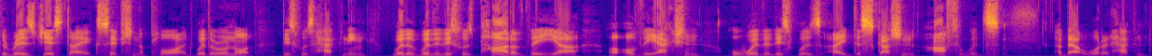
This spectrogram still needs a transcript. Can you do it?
the res gestae exception applied, whether or not this was happening, whether whether this was part of the uh, of the action or whether this was a discussion afterwards about what had happened.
